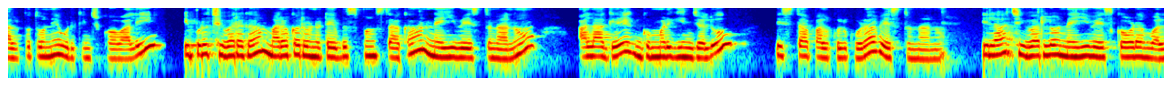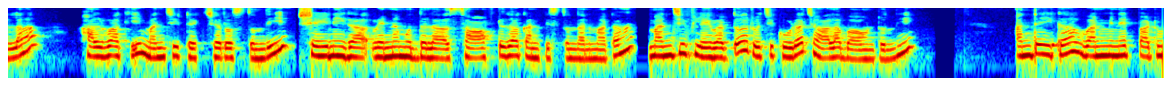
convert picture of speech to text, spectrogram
కలుపుతూనే ఉడికించుకోవాలి. ఇప్పుడు చివరగా మరొక రెండు టేబుల్ స్పూన్స్ దాకా నెయ్యి వేస్తున్నాను. అలాగే గుమ్మడి గింజలు పిస్తా పలుకులు కూడా వేస్తున్నాను. ఇలా చివర్లో నెయ్యి వేసుకోవడం వల్ల హల్వాకి మంచి టెక్చర్ వస్తుంది. షైనీగా వెన్న ముద్దల సాఫ్ట్గా కనిపిస్తుంది అనమాట మంచి ఫ్లేవర్తో రుచి కూడా చాలా బాగుంటుంది. అంతే ఇక వన్ మినిట్ పాటు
